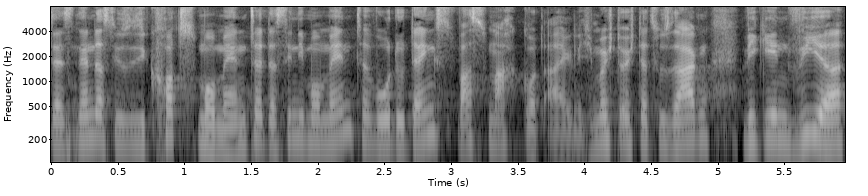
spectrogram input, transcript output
nenne das diese Kotzmomente, das sind die Momente, wo du denkst, was macht Gott eigentlich? Ich möchte euch dazu sagen, wie gehen wir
